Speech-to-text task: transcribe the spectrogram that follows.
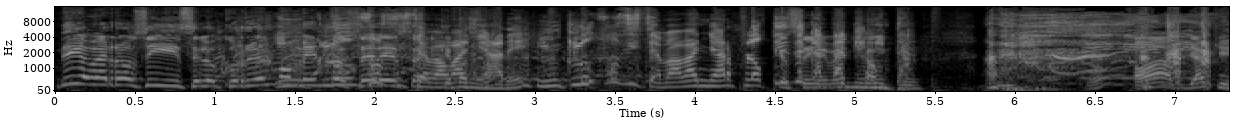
Dígame, Rosy, ¿se le ocurrió el momento Incluso hacer si esa? se va a bañar, ¿eh? Incluso si se va a bañar, flotes de catarinita. Ah, Jackie.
